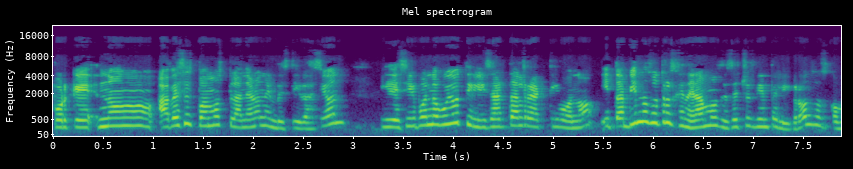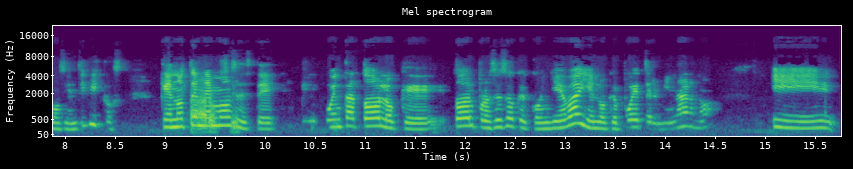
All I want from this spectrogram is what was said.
porque no, a veces podemos planear una investigación y decir, bueno, voy a utilizar tal reactivo, ¿no? Y también nosotros generamos desechos bien peligrosos como científicos, que no tenemos este en cuenta todo lo que, todo el proceso que conlleva y en lo que puede terminar, ¿no? Y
